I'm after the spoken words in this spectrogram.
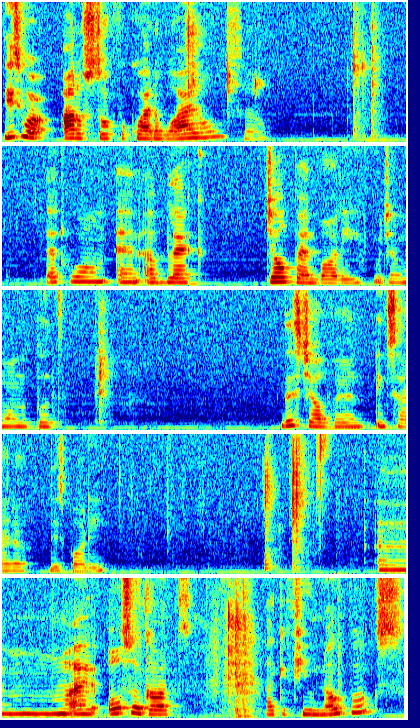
these were out of stock for quite a while, so that one and a black gel pen body, which I want to put this gel pen inside of this body. Um, I also got like a few notebooks,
